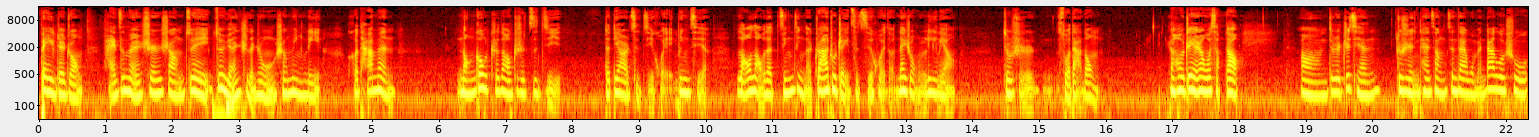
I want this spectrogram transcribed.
被这种孩子们身上最最原始的这种生命力和他们能够知道这是自己的第二次机会，并且牢牢的、紧紧的抓住这一次机会的那种力量，就是所打动。然后这也让我想到，嗯，就是之前就是你看，像现在我们大多数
